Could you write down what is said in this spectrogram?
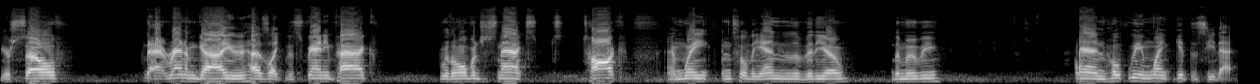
yourself, that random guy who has like this fanny pack with a whole bunch of snacks. Talk and wait until the end of the video, the movie, and hopefully you might get to see that.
